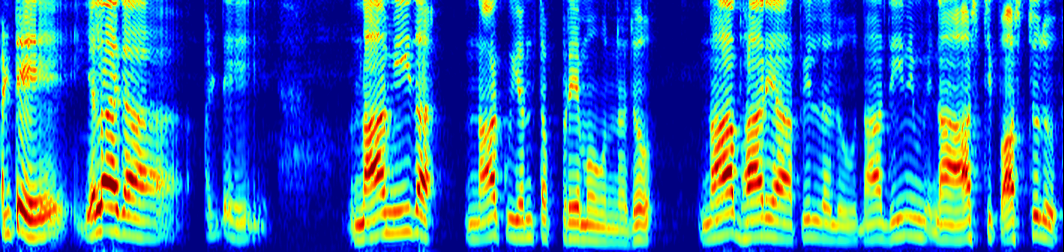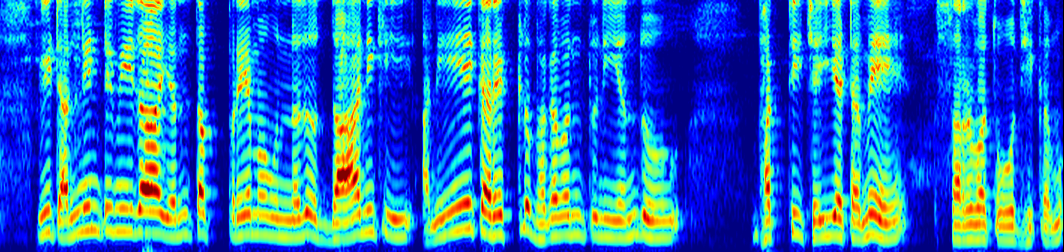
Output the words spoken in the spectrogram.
అంటే ఎలాగా అంటే నా మీద నాకు ఎంత ప్రేమ ఉన్నదో నా భార్య పిల్లలు నా దీని నా ఆస్తి పాస్తులు వీటన్నింటి మీద ఎంత ప్రేమ ఉన్నదో దానికి అనేక రెట్లు భగవంతుని యందు భక్తి చెయ్యటమే సర్వతోధికము.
